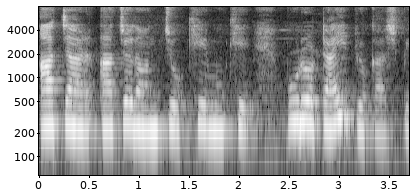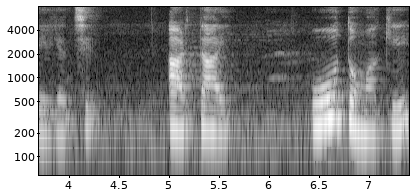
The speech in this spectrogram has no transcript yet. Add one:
আচার আচরণ চোখে মুখে পুরোটাই প্রকাশ পেয়ে গেছে। আর তাই ও তোমাকে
